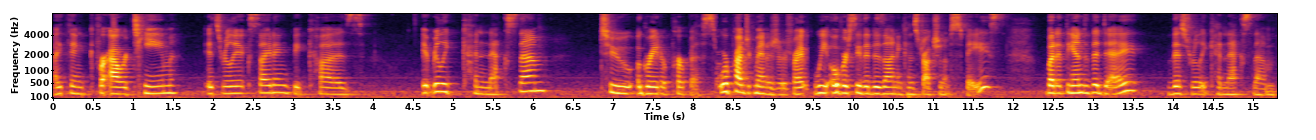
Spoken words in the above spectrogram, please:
I think for our team, it's really exciting because it really connects them to a greater purpose. We're project managers, right? We oversee the design and construction of space, but at the end of the day, this really connects them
